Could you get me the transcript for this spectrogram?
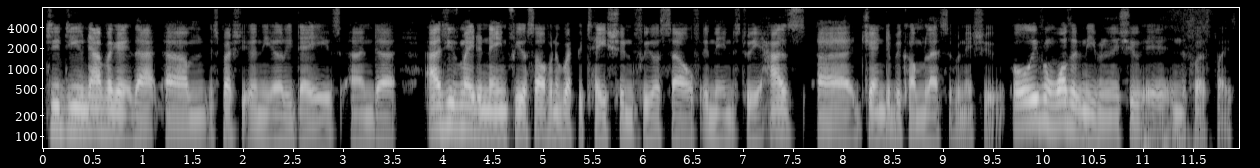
did you navigate that, um, especially in the early days? And uh, as you've made a name for yourself and a reputation for yourself in the industry, has uh, gender become less of an issue? Or even was it even an issue in the first place?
